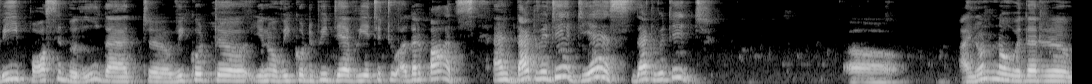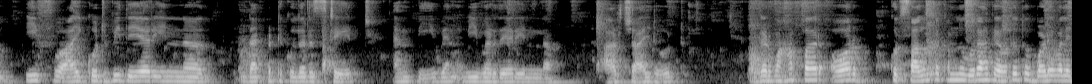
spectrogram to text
be possible that uh, we could uh, you know we could be deviated to other paths. And that we did yes that we did. Uh, i don't know whether uh, if i could be there in uh, that particular state mp when we were there in uh, our childhood अगर वहाँ पर और कुछ सालों तक हम लोग रह गए होते तो बड़े वाले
